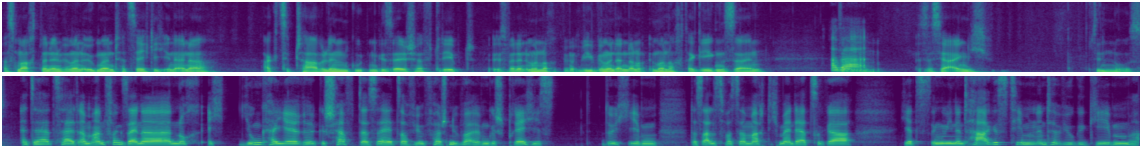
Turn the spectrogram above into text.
Was macht man denn, wenn man irgendwann tatsächlich in einer akzeptablen, guten Gesellschaft lebt? Ist man dann immer noch, wie will man dann immer noch dagegen sein? Aber es ist ja eigentlich sinnlos. Also er hat es halt am Anfang seiner noch echt jungen Karriere geschafft, dass er jetzt auf jeden Fall schon überall im Gespräch ist, durch eben das alles, was er macht. Ich meine, der hat sogar jetzt irgendwie ein Tagesthemeninterview gegeben,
